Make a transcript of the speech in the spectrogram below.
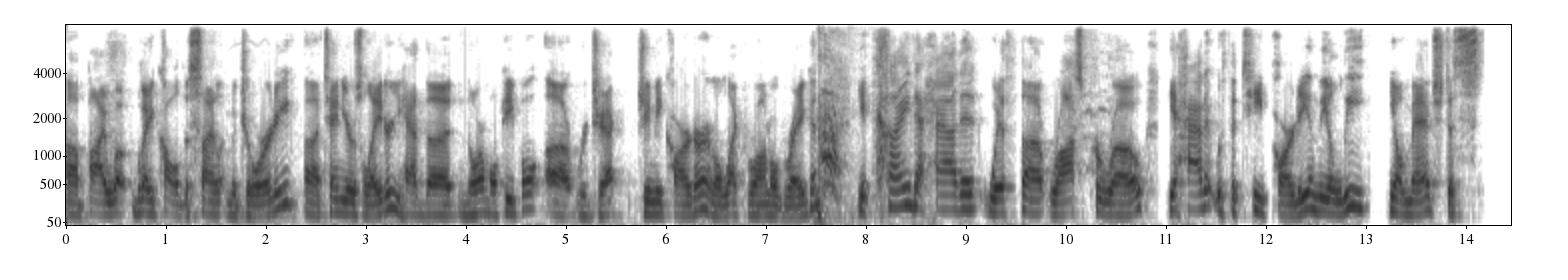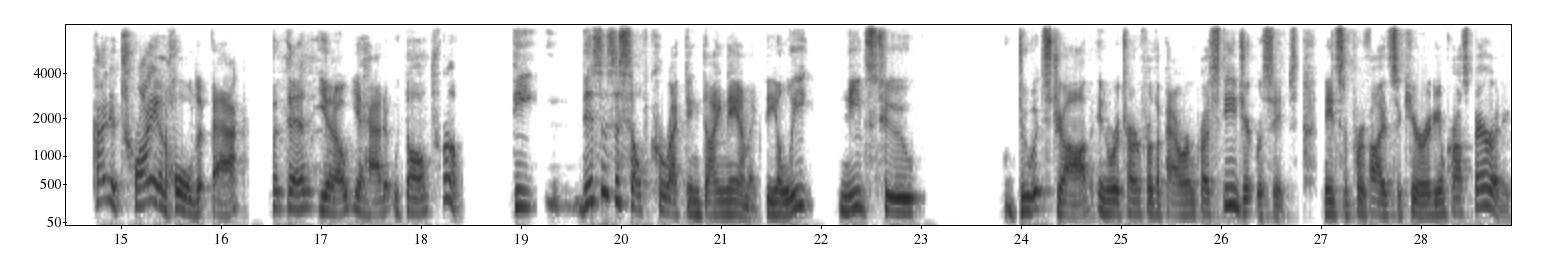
uh, by what they call the silent majority. Uh, Ten years later, you had the normal people uh, reject Jimmy Carter and elect Ronald Reagan. You kind of had it with uh, Ross Perot. You had it with the Tea Party, and the elite, you know, managed to kind of try and hold it back. But then, you know, you had it with Donald Trump. The this is a self-correcting dynamic. The elite needs to do its job in return for the power and prestige it receives. needs to provide security and prosperity.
